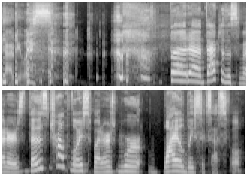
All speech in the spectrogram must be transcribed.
Fabulous. but uh, back to the sweaters. Those trompe l'oeil sweaters were wildly successful.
